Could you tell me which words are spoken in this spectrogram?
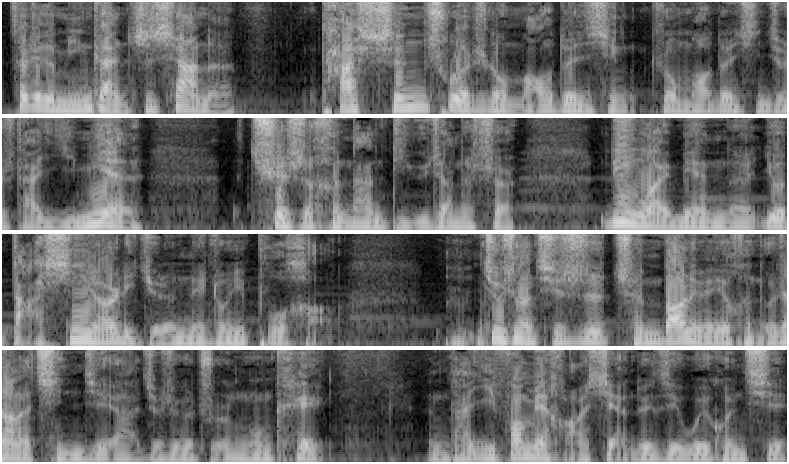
在这个敏感之下呢，他生出了这种矛盾性。这种矛盾性就是他一面确实很难抵御这样的事儿，另外一面呢又打心眼里觉得那东西不好。就像其实城堡里面有很多这样的情节啊，就这个主人公 K，嗯，他一方面好像显对自己未婚妻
